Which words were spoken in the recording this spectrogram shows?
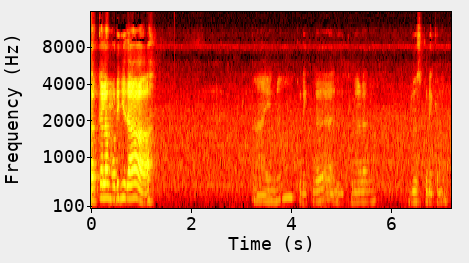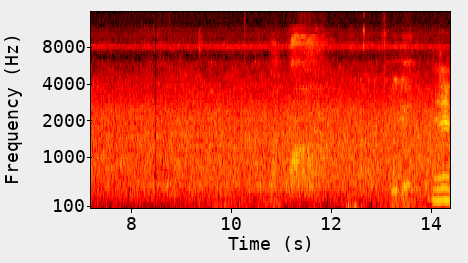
ஒர்க்கெல்லாம் முடிஞ்சுதா? நான் இன்னும் குடிக்கல. இதுக்கு மேலே தான் ஜூஸ் குடிக்கணும். ம்.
